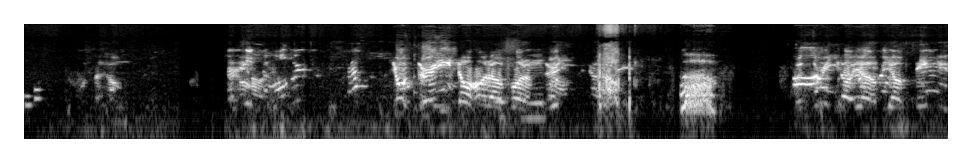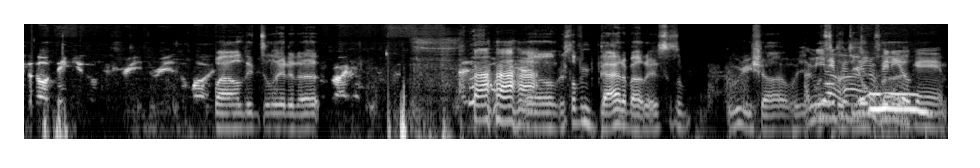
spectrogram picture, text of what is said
what the hell? Yo, 30? No, hold up, hold up. 30? Oh. But 3, yo, yo, yo, thank you though, thank you though, 'cause 3, 3 is a lot. Well, they deleted it. I well, there's nothing bad about it. It's just a booty shot. What- mean, what's if the it's deal a with video that? game,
